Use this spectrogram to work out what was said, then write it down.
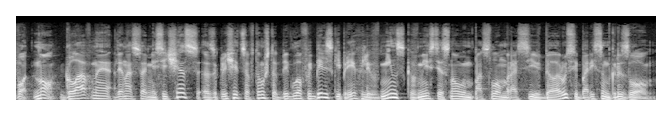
Вот, но главное для нас с вами сейчас заключается в том, что Беглов и Бельский приехали в Минск вместе с новым послом России в Беларуси Борисом Грызловым.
